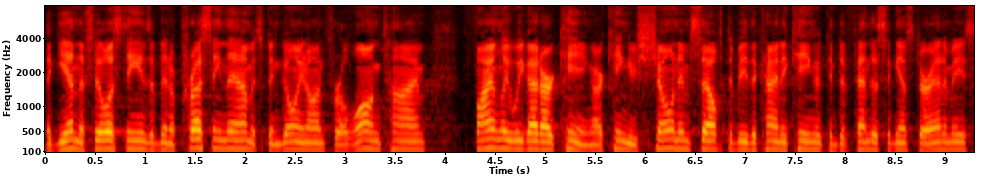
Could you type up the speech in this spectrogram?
again, the Philistines have been oppressing them. It's been going on for a long time. Finally, we got our king, our king who's shown himself to be the kind of king who can defend us against our enemies.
